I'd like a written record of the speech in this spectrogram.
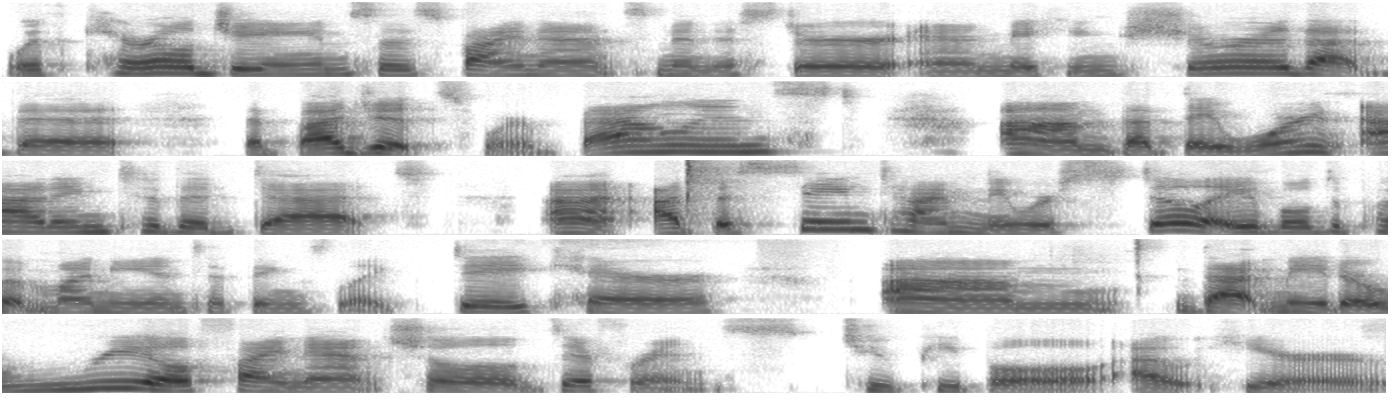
with Carole James as finance minister and making sure that the the budgets were balanced um, that they weren't adding to the debt uh, at the same time, they were still able to put money into things like daycare um, that made a real financial difference to people out here,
